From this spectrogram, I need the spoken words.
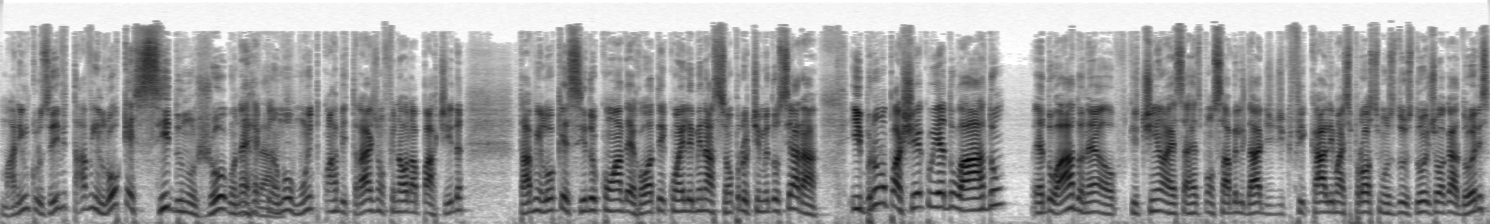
O Marinho, inclusive, estava enlouquecido no jogo, né? Verdade. Reclamou muito com a arbitragem no final da partida. Estava enlouquecido com a derrota e com a eliminação para o time do Ceará. E Bruno Pacheco e Eduardo Eduardo, né, que tinha essa responsabilidade de ficar ali mais próximos dos dois jogadores,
